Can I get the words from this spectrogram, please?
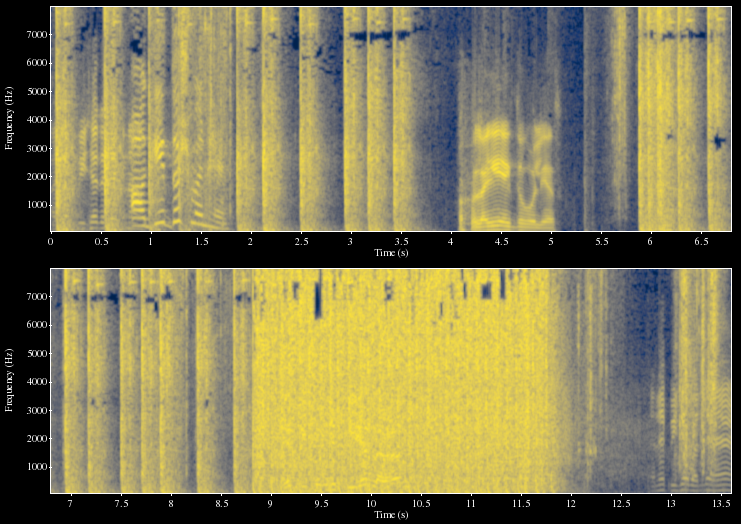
अच्छा पीछे आगे दुश्मन है। लगी एक दो गोलियाँ ये पीछे मुझे क्लियर लग रहा है मैंने पीछे बंदे हैं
